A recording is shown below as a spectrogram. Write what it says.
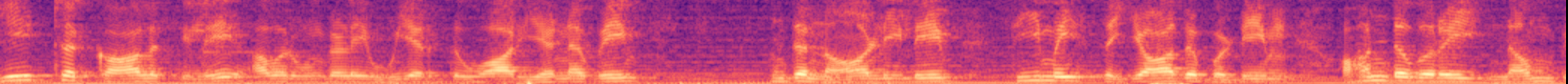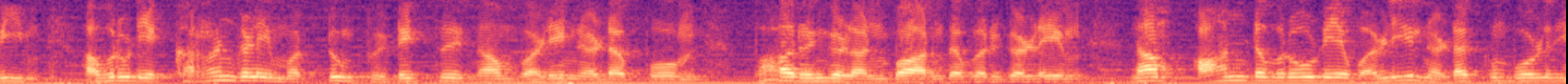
ஏற்ற காலத்திலே அவர் உங்களை உயர்த்துவார். எனவே இந்த நாளிலே தீமை செய்யாதபடி ஆண்டவரை நம்பி அவருடைய கரங்களை மட்டும் பிடித்து நாம் வழி நடப்போம். பாருங்கள் அன்பார்ந்தவர்களே நாம் ஆண்டவருடைய வழியில் நடக்கும் பொழுது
